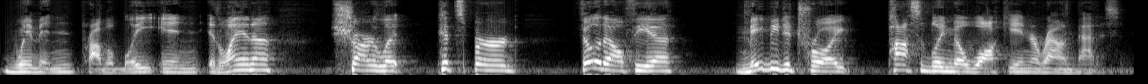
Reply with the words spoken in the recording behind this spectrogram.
women, probably in Atlanta, Charlotte, Pittsburgh, Philadelphia, maybe Detroit, possibly Milwaukee, and around Madison.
